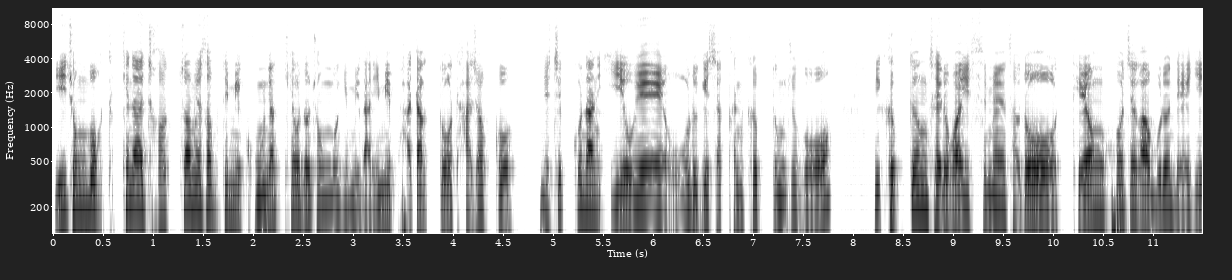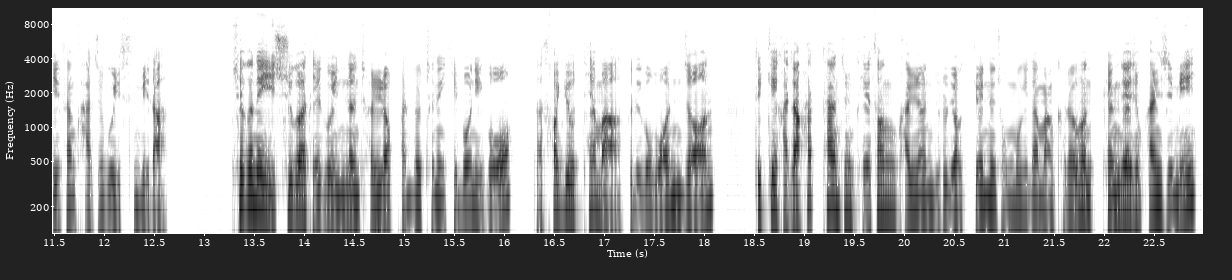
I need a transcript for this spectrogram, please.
이 종목 특히나 저점에서부터 이미 공략해오던 종목입니다. 이미 바닥도 다졌고 이제 찍고 난 이후에 오르기 시작한 급등주고 이 급등 재료가 있으면서도 대형 호재가 무려 4개 이상 가지고 있습니다. 최근에 이슈가 되고 있는 전력 반도체는 기본이고 석유 테마 그리고 원전 특히 가장 핫한 지금 대선 관련주로 엮여 있는 종목이다 만큼 굉장히 좀 관심이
